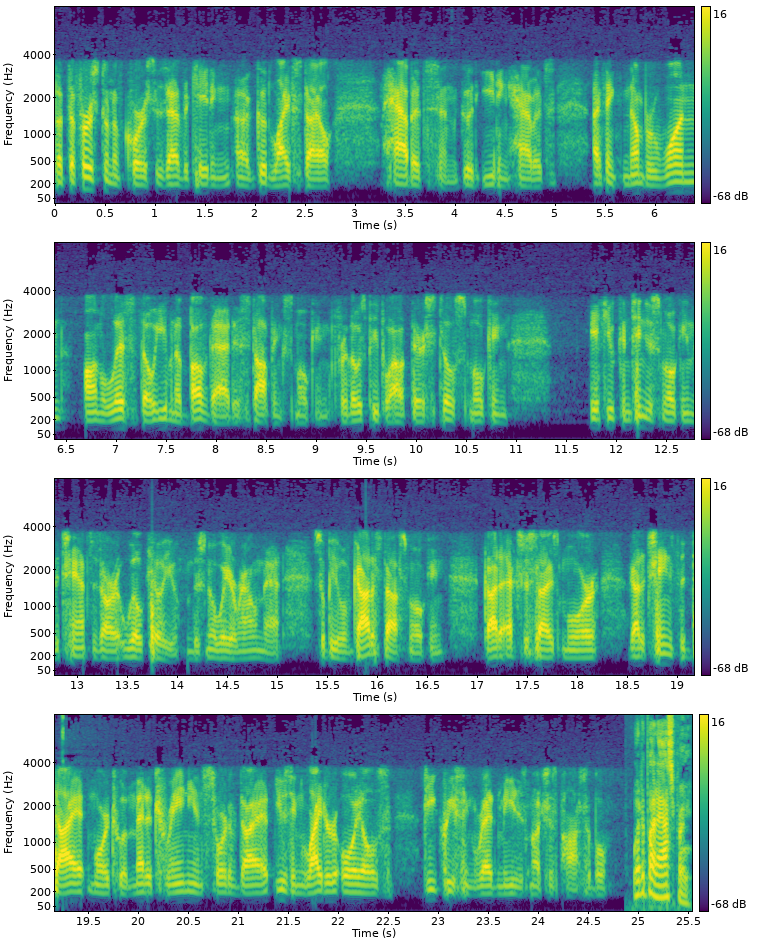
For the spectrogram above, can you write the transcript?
but the first one, of course, is advocating a good lifestyle habits and good eating habits. I think number one on the list, though, even above that, is stopping smoking. For those people out there still smoking, if you continue smoking, the chances are it will kill you. There's no way around that. So people have got to stop smoking, got to exercise more, got to change the diet more to a Mediterranean sort of diet, using lighter oils, decreasing red meat as much as possible. What about aspirin?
